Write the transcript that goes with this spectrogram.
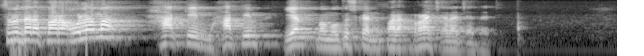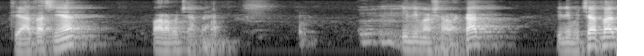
Sementara para ulama hakim-hakim yang memutuskan para raja-raja tadi. Di atasnya para pejabat. Ini masyarakat, ini pejabat,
